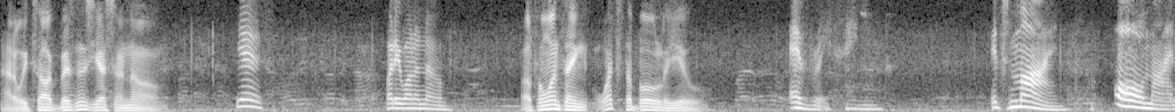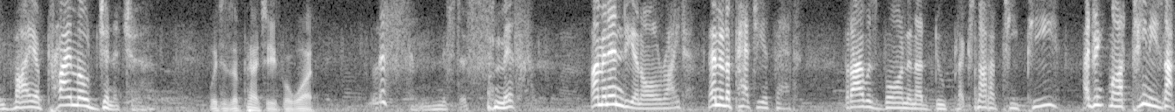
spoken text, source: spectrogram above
Now, do we talk business, yes or no? Yes. What do you want to know? Well, for one thing, what's the bowl to you? Everything. It's mine. All mine, via primogeniture. Which is Apache for what? Listen, Mr. Smith. I'm an Indian, all right, and an Apache at that. But I was born in a duplex, not a teepee. I drink martinis, not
